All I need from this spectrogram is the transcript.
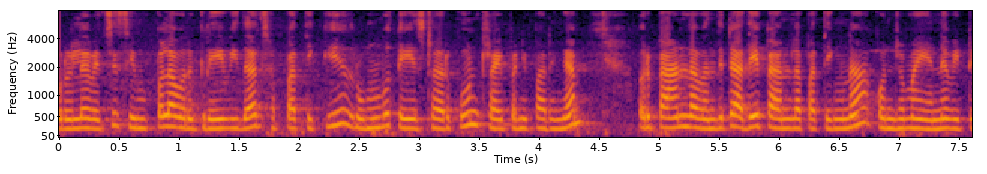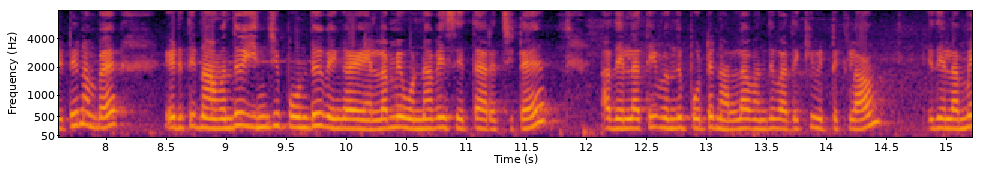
பொருளை வச்சு சிம்பிளாக ஒரு கிரேவி தான் சப்பாத்திக்கு ரொம்ப டேஸ்ட்டாக இருக்கும். ட்ரை பண்ணி பாருங்கள் ஒரு பேனில் வந்துட்டு அதே பேனில் பார்த்தீங்கன்னா கொஞ்சமாக எண்ணெய் விட்டுட்டு நம்ம எடுத்து நான் வந்து இஞ்சி பூண்டு வெங்காயம் எல்லாமே ஒன்றாவே சேர்த்து அரைச்சிட்டேன். அது எல்லாத்தையும் வந்து போட்டு நல்லா வந்து வதக்கி விட்டுக்கலாம். இது எல்லாமே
